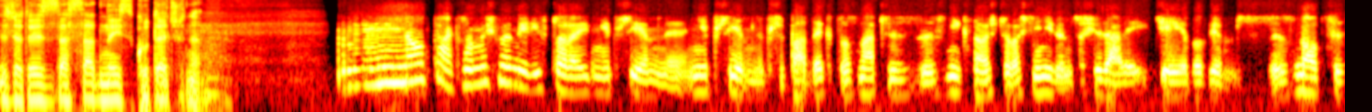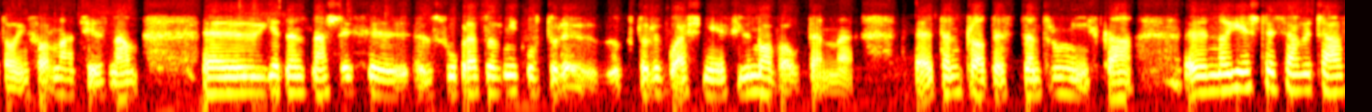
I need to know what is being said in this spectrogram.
że to jest zasadne i skuteczne. No tak, no myśmy mieli wczoraj nieprzyjemny, nieprzyjemny przypadek, to znaczy zniknął jeszcze właśnie nie wiem, co się dalej dzieje, bo wiem z, z nocy tą informację znam. E, jeden z naszych e, współpracowników, który, który właśnie filmował ten, e, ten protest w centrum Mińska, e, no jeszcze cały czas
